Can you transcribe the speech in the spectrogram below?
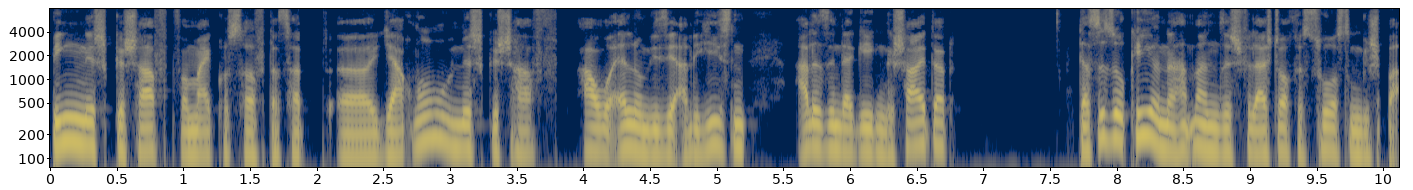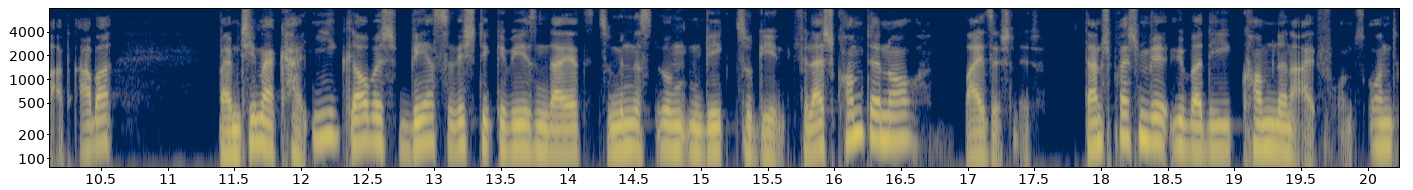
Bing nicht geschafft von Microsoft, das hat äh, Yahoo nicht geschafft, AOL und wie sie alle hießen, alle sind dagegen gescheitert. Das ist okay und da hat man sich vielleicht auch Ressourcen gespart. Aber beim Thema KI, glaube ich, wäre es wichtig gewesen, da jetzt zumindest irgendeinen Weg zu gehen. Vielleicht kommt er noch, weiß ich nicht. Dann sprechen wir über die kommenden iPhones. Und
